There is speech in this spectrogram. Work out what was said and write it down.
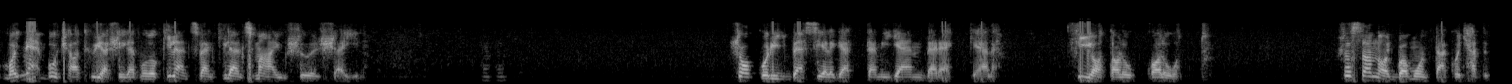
vagy nem, bocsánat, hülyeséget mondok, 99 május ősein. Uh-huh. És akkor így beszélgettem így emberekkel, fiatalokkal ott. És aztán nagyban mondták, hogy hát,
